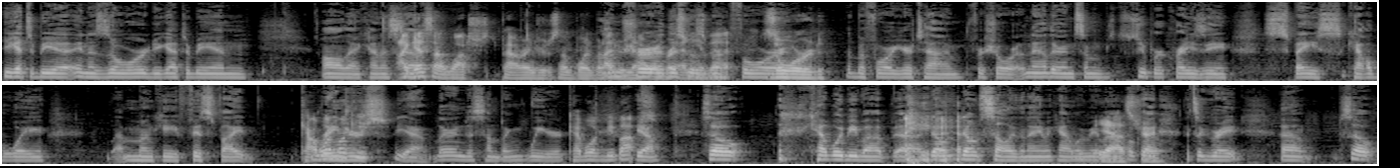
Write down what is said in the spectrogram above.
You get to be a, in a Zord. You got to be in all that kind of stuff. i guess i watched power rangers at some point but i I'm do not sure remember this any was of that before- zord before your time for sure. Now they're in some super crazy space cowboy uh, monkey fist fight. cowboy Rangers. monkeys Yeah, they're into something weird. cowboy bebop Yeah. So, Cowboy Bebop. Uh, don't don't sully the name of Cowboy Bebop. Yeah, okay, true. it's a great. Um, so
